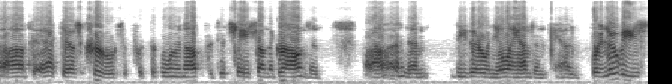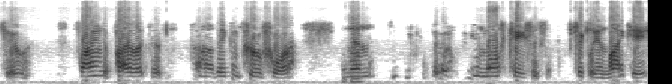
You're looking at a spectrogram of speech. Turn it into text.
uh, to act as crew to put the balloon up, to chase on the ground, and uh, and then be there when you land. And, and for newbies to find a pilot that uh, they can crew for, and then uh, in most cases, particularly in my case,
